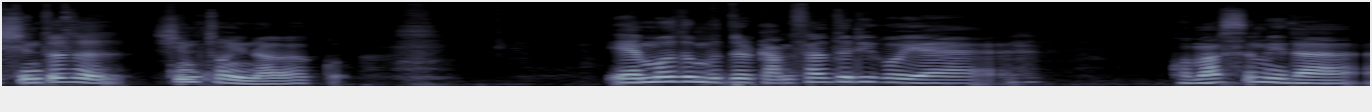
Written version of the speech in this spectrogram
신도서 심통이 나갔고 예 모든 분들 감사드리고 예 고맙습니다.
